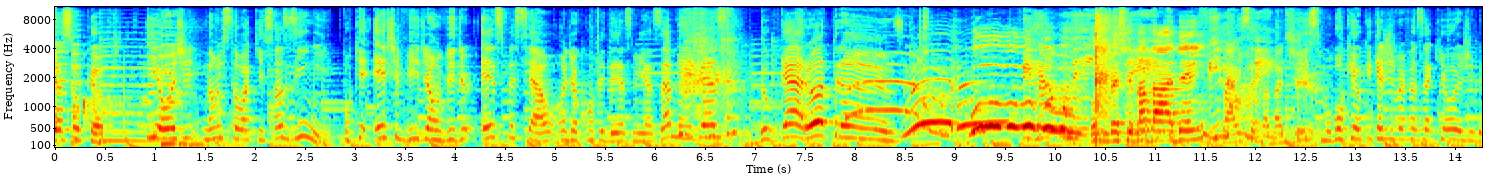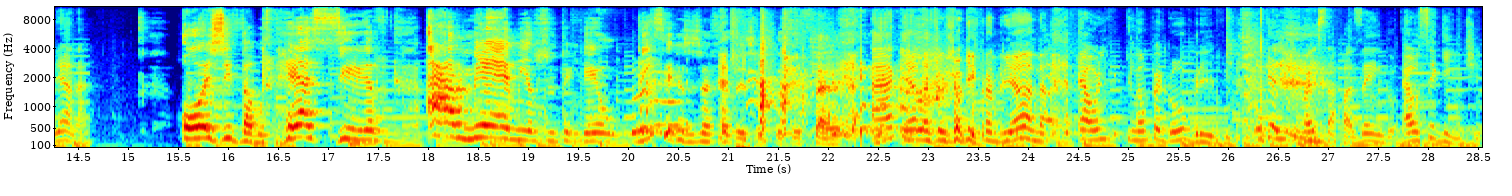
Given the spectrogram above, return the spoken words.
eu sou o Cup e hoje não estou aqui sozinho, porque este vídeo é um vídeo especial onde eu convidei as minhas amigas do Garotrans. Finalmente! Hoje vai ser babado, hein? Vai Finalmente. ser babadíssimo, porque o que que a gente vai fazer aqui hoje, Briana? Hoje vamos reagir a memes, entendeu? Nem sei o que a gente vai fazer, gente, pra ser sincero. Aquela que eu joguei pra Briana é a única que não pegou o briefing. O que a gente vai estar fazendo é o seguinte:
